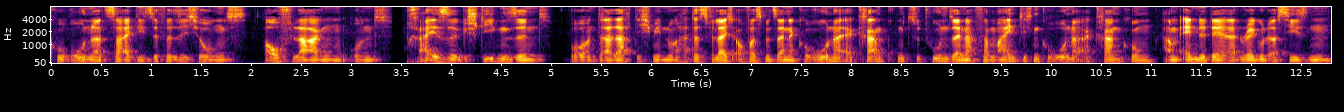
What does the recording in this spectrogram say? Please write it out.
Corona-Zeit diese Versicherungsauflagen und Preise gestiegen sind und da dachte ich mir nur, hat das vielleicht auch was mit seiner Corona-Erkrankung zu tun, seiner vermeintlichen Corona-Erkrankung am Ende der Regular Season?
